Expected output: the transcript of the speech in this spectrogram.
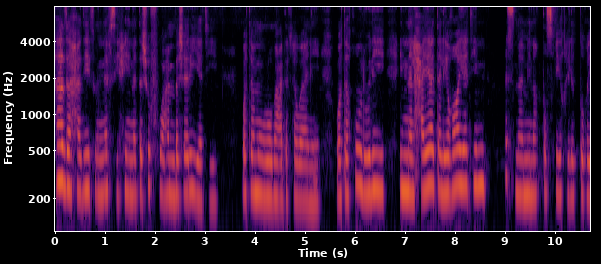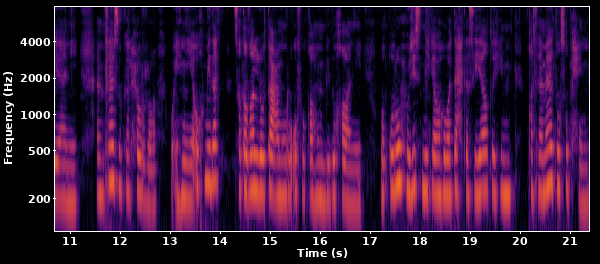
هذا حديث النفس حين تشف عن بشريتي وتمور بعد ثواني وتقول لي إن الحياة لغاية أسمى من التصفيق للطغيان. أنفاسك الحرة وإن هي أخمدت ستظل تعمر أفقهم بدخان. وقروح جسمك وهو تحت سياطهم قسمات صبح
